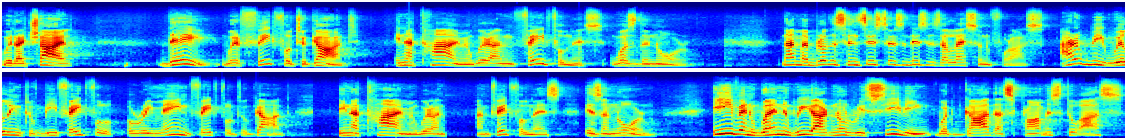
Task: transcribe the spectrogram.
with a child, they were faithful to God in a time where unfaithfulness was the norm. Now, my brothers and sisters, this is a lesson for us. Are we willing to be faithful or remain faithful to God in a time where unfaithfulness is a norm? Even when we are not receiving what God has promised to us?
